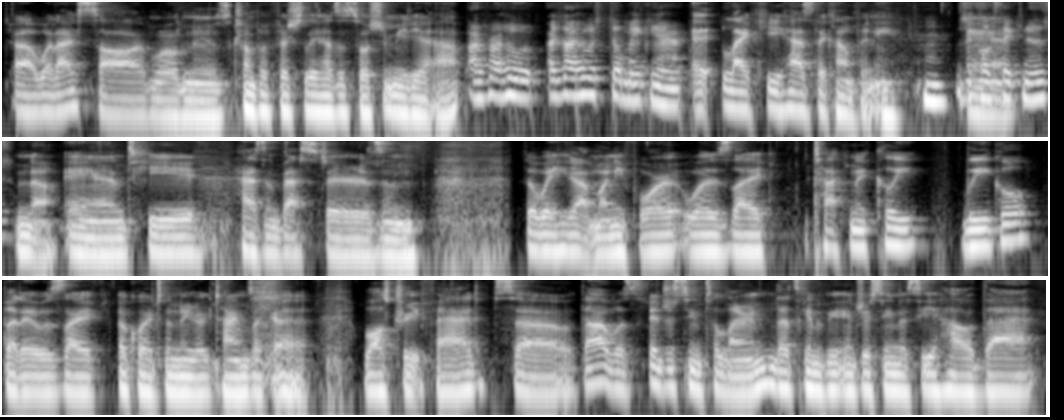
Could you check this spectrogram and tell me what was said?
Uh, what I saw in world news, Trump officially has a social media app. I thought who I thought he was still making it. It, like he has the company. Is it called fake news? No, and he has investors, and the way he got money for it was like technically legal, but it was like according to the New York Times, like a Wall Street fad. So that was interesting to learn. That's going to be interesting to see how that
